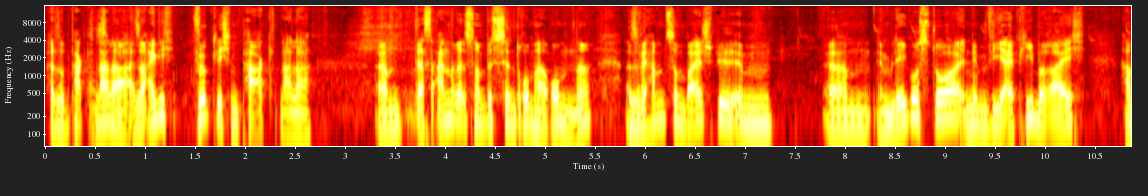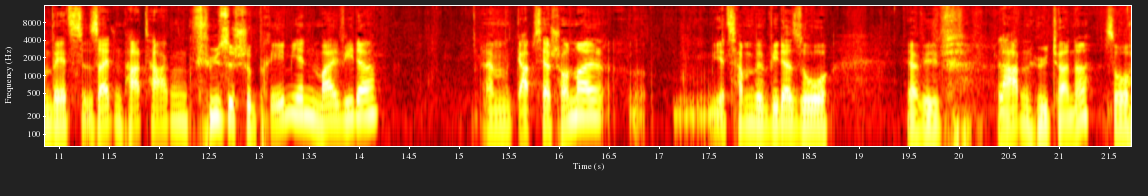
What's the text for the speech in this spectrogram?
also ein paar Knaller. Also eigentlich wirklich ein paar Knaller. Ähm, das andere ist so ein bisschen drumherum. Ne? Also wir haben zum Beispiel im, ähm, im Lego Store, in dem VIP-Bereich, haben wir jetzt seit ein paar Tagen physische Prämien mal wieder. Ähm, Gab es ja schon mal. Jetzt haben wir wieder so, ja, wie Ladenhüter, ne? So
